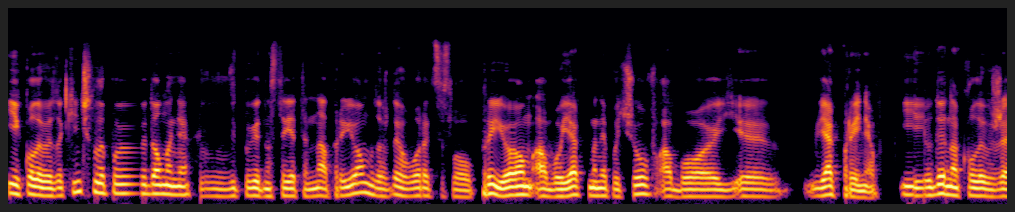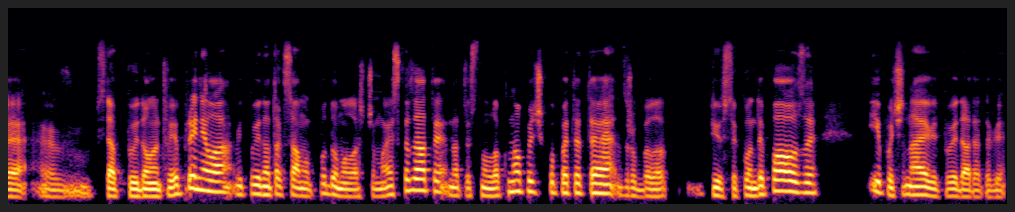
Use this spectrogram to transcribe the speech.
І коли ви закінчили повідомлення, відповідно стаєте на прийом. Завжди говориться слово прийом, або як мене почув, або е, як прийняв. І людина, коли вже це повідомлення твоє прийняла, відповідно так само подумала, що має сказати, натиснула кнопочку ПТТ, зробила пів секунди паузи. І починає відповідати тобі.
